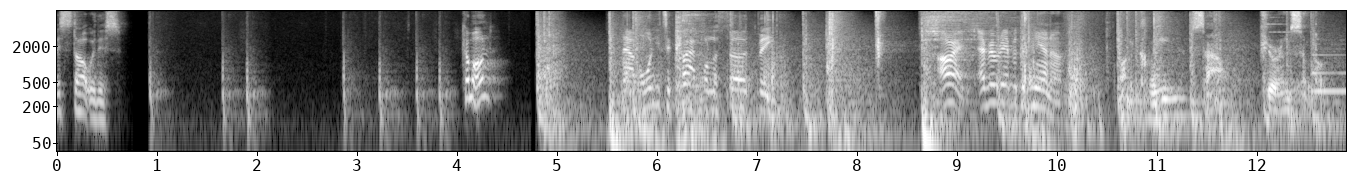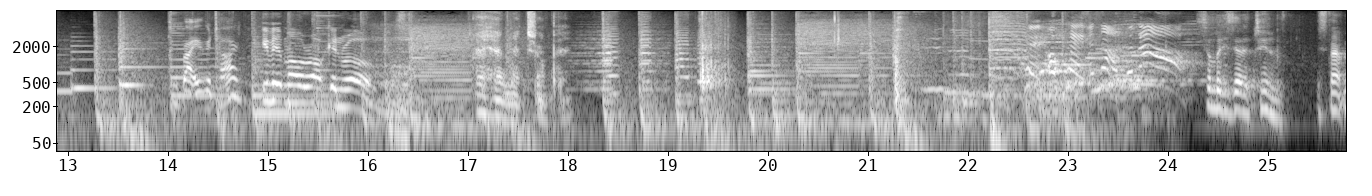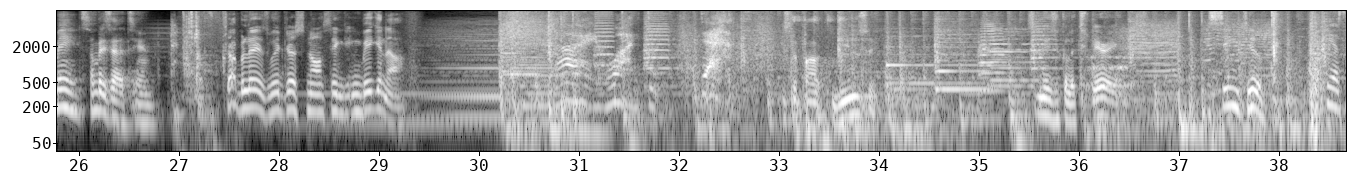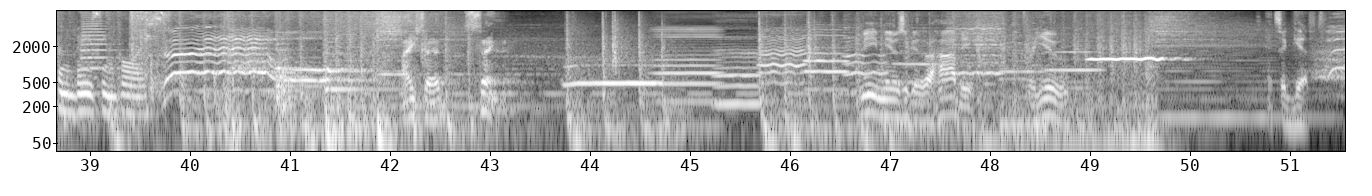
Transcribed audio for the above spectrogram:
Let's start with this. Come on. Now, I want you to clap on the third beat. All right, everybody up at the piano. One clean sound, pure and simple. You brought your guitar. Give it more rock and roll. I have my trumpet. Okay, okay, enough, enough! Somebody's out of tune. It's not me. Somebody's out of tune. Trouble is, we're just not thinking big enough. About music. It's a musical experience. Sing too. He has an amazing voice. I said sing. Me, music is a hobby. For you, it's a gift.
